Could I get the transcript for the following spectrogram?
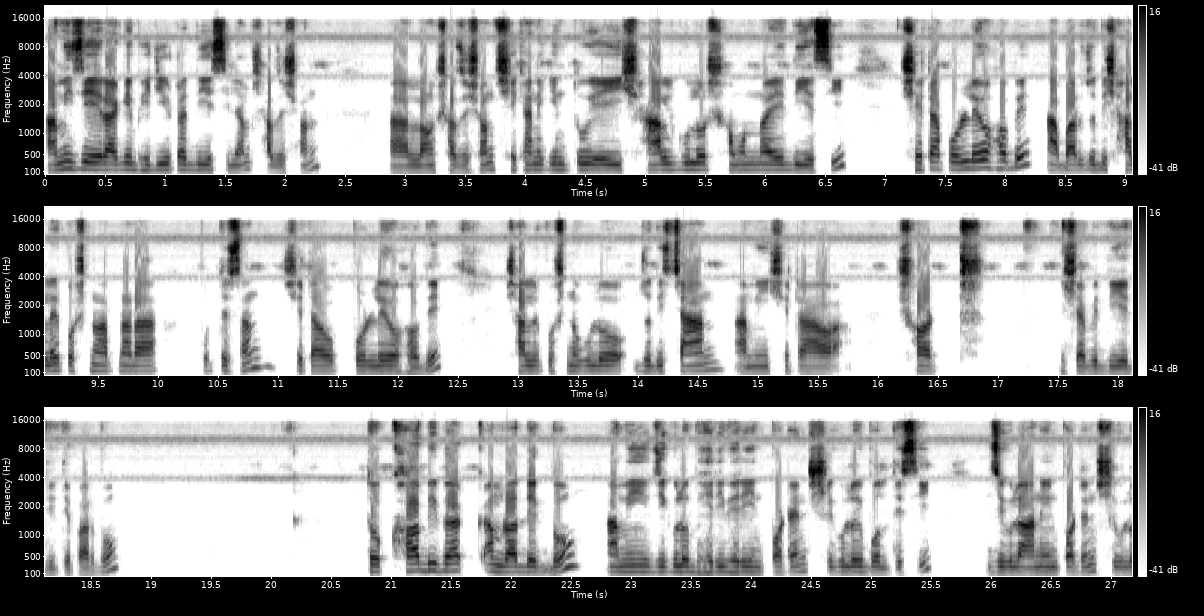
আমি যে এর আগে ভিডিওটা দিয়েছিলাম, সাজেশন লং সাজেশন, সেখানে কিন্তু এই সালগুলোর সমন্বয়ে দিয়েছি। সেটা পড়লেও হবে, আবার যদি সালের প্রশ্ন আপনারা পড়তে চান, সেটাও পড়লেও হবে। সালের প্রশ্নগুলো যদি চান, আমি সেটা শর্ট হিসাবে দিয়ে দিতে পারব। তো খ বিভাগ আমরা দেখব। আমি যেগুলো ভেরি ভেরি ইম্পর্ট্যান্ট সেগুলোই বলতেছি। যেগুলো আনইম্পর্ট্যান্ট সেগুলো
